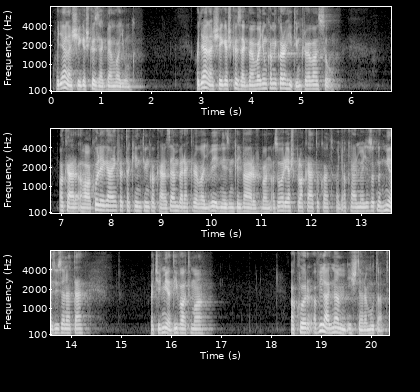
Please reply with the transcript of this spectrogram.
hogy ellenséges közegben vagyunk. Hogy ellenséges közegben vagyunk, amikor a hitünkről van szó. Akár ha a kollégáinkra tekintünk, akár az emberekre, vagy végnézünk egy városban az óriás plakátokat, vagy akármi, hogy azoknak mi az üzenete, vagy hogy mi a divat ma, akkor a világ nem Istenre mutat.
